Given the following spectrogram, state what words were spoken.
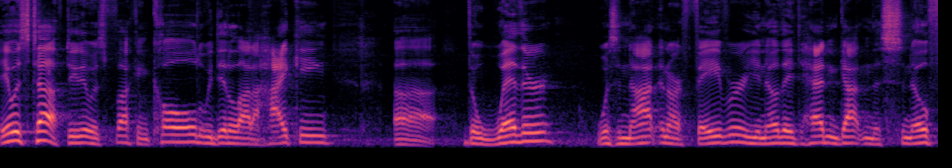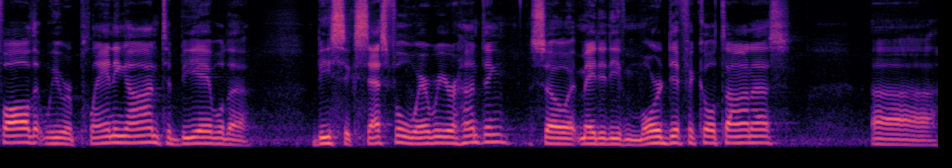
it was tough, dude. It was fucking cold. We did a lot of hiking. Uh, the weather was not in our favor. You know, they hadn't gotten the snowfall that we were planning on to be able to be successful where we were hunting. So it made it even more difficult on us. Uh,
